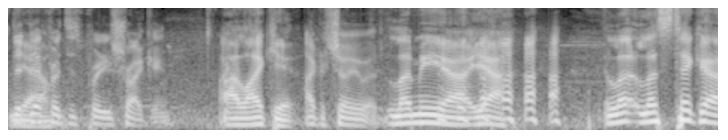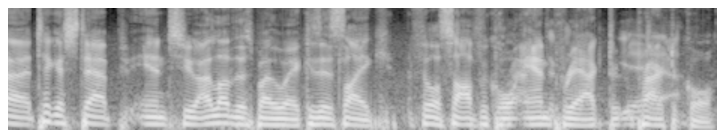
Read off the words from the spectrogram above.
the Yeah. difference is pretty striking. I like it. I can show you it. Let me, uh, yeah. Let, us take a take a step into. I love this, by the way, because it's like philosophical and practi- Yeah. practical.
